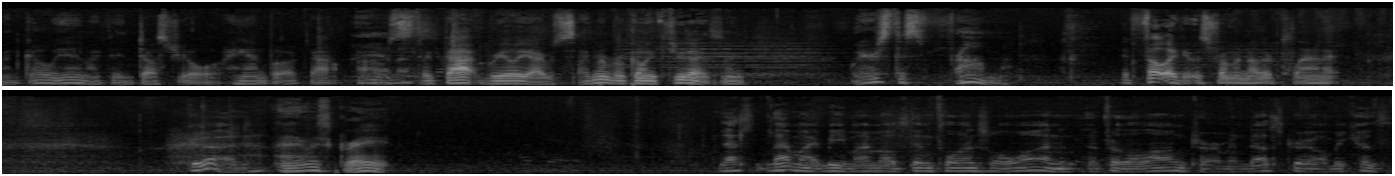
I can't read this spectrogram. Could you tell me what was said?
and go in like the industrial handbook. That I was like that. Really, I was. I remember going through that, saying, "Where's this from?" It felt like it was from another planet, Good. and it was great. That's that might be my most influential one for the long term industrial because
